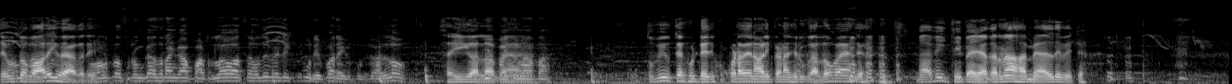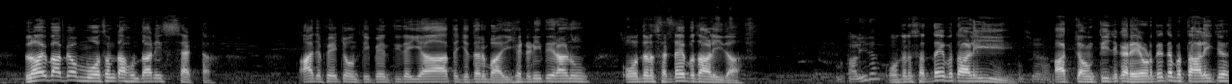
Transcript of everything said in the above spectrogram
ਤੇ ਉਸ ਤੋਂ ਬਾਅਦ ਹੀ ਹੋਇਆ ਕਦੇ। ਹੁਣ ਤਾਂ ਸਰੰਗਾ ਸਰੰਗਾ ਪੱਟ ਲਓ ਬਸ ਉਹਦੇ ਵਿੱਚ ਭੂਰੇ ਭਾਰੇ ਕੱਢ ਲਓ। ਸਹੀ ਗੱਲ ਆ ਬਚਣਾ ਮੈਂ ਤਾਂ। ਤੂੰ ਵੀ ਉੱਤੇ ਖੁੱਡੇ 'ਚ ਕੁੱਕੜਾਂ ਦੇ ਨਾਲ ਹੀ ਪੈਣਾ ਸ਼ੁਰੂ ਕਰ ਲਓ ਮੈਂ ਮੈਂ ਵੀ ਇੱਥੇ ਹੀ ਪੈ ਜਾ ਕਰਨਾ ਆਹ ਮਹਿਲ ਦੇ ਵਿੱਚ। ਲਓ ਜੀ ਬਾਬਿਓ ਮੌਸਮ ਤਾਂ ਹੁੰਦਾ ਨਹੀਂ ਸੈੱਟ ਅੱਜ ਫੇਰ 34 35 ਦਾ ਹੀ ਆ ਤੇ ਜਿੱਦਣ ਬਾਜੀ ਛੱਡਣੀ ਤੇਰਾ ਨੂੰ ਉਦੋਂ ਸੱਡਾ ਹੀ 42 ਦਾ। 42 ਦਾ? ਉਦੋਂ ਸੱਦਾ ਹੀ 42 ਅੱਛਾ। ਆ 34 ਚ ਘਰੇ ਉੜਦੇ ਤੇ 42 ਚ।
